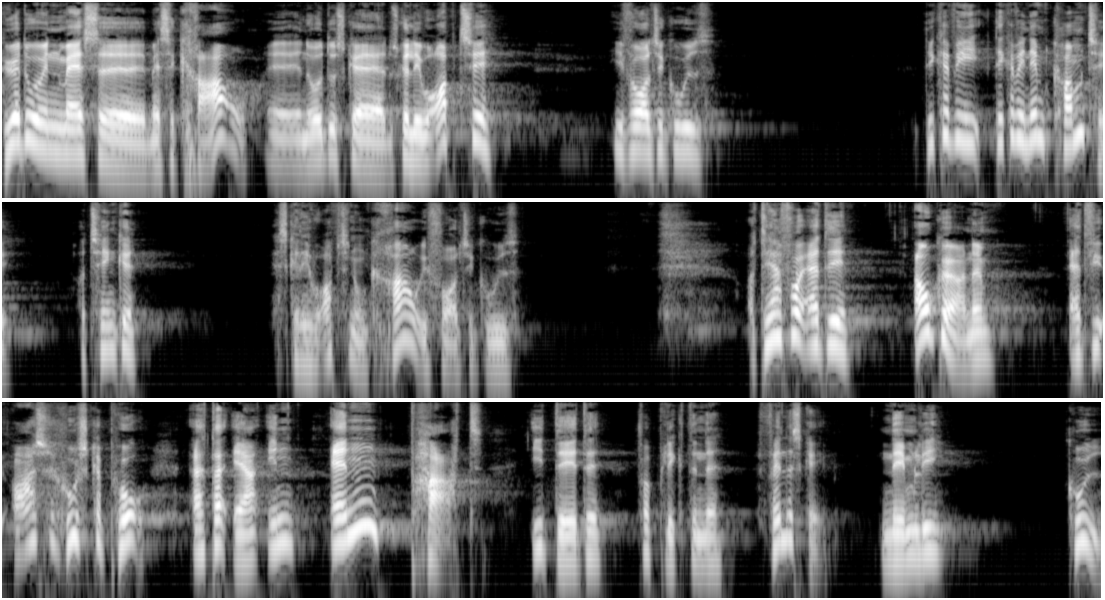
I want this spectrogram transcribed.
Hører du en masse, masse krav, øh, noget du skal, du skal leve op til i forhold til Gud? Det kan, vi, det kan vi nemt komme til og tænke, jeg skal leve op til nogle krav i forhold til Gud. Og derfor er det afgørende, at vi også husker på, at der er en anden part i dette forpligtende fællesskab, nemlig Gud.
